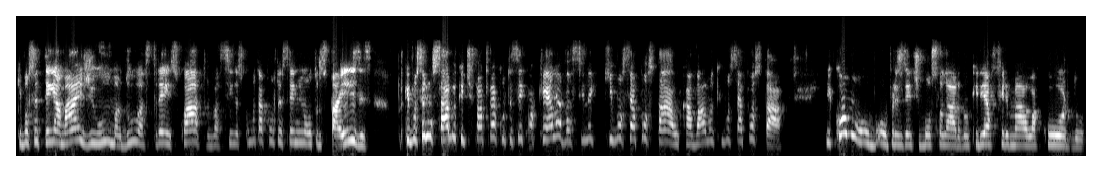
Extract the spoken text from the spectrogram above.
que você tenha mais de uma, duas, três, quatro vacinas, como está acontecendo em outros países, porque você não sabe o que de fato vai acontecer com aquela vacina que você apostar, o cavalo que você apostar. E como o, o presidente Bolsonaro não queria afirmar o acordo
